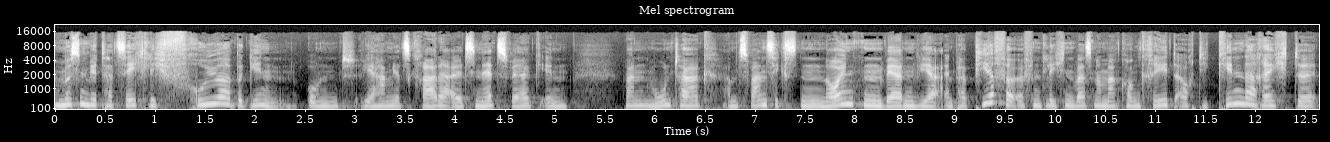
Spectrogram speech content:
müssen wir tatsächlich früher beginnen. Und wir haben jetzt gerade als Netzwerk in wann Montag am 20.09. werden wir ein Papier veröffentlichen, was nochmal konkret auch die Kinderrechte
